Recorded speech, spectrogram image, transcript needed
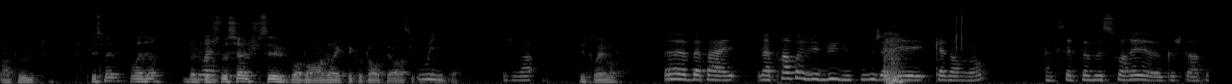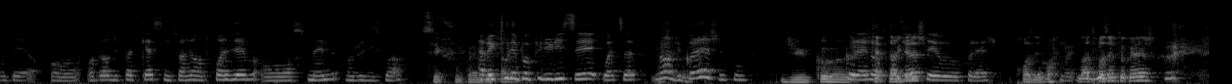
un peu tout- toutes les semaines, on va dire. De l'alcool Ouais. social, tu sais, pouvoir boire un verre avec tes copains en terrasse et compagnie, Oui. quoi. Je vois. Et toi, Emma? Euh, bah pareil. La première fois que j'ai bu, du coup, j'avais 14 ans. Cette fameuse soirée euh, que je te racontais en, en dehors du podcast, c'est une soirée en troisième en semaine, un jeudi soir. C'est fou quand même. Avec tous les popus du lycée, what's up? Non, du collège du coup. Du co- Collège en troisième, t'es au collège. Troisième, ouais. Non, troisième, au collège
